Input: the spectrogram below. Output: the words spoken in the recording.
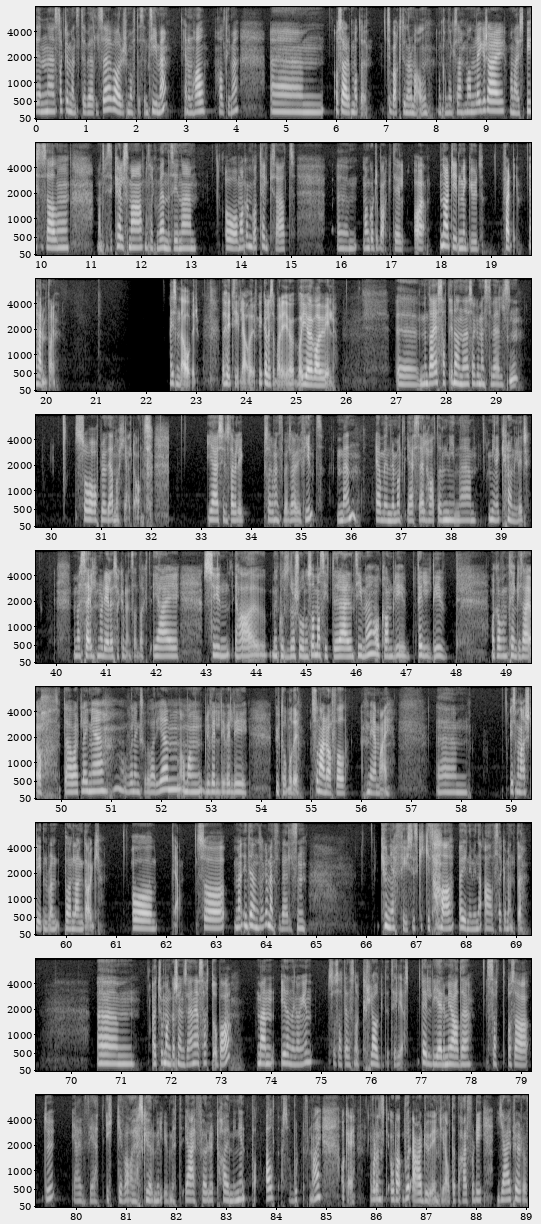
En uh, sakramentstilbedelse varer som oftest en time, en og en halv, halvtime. Um, og så er det på en måte tilbake til normalen. Man kan tenke seg. Man legger seg, man er i spisesalen, man spiser kveldsmat, man snakker med vennene sine. Og man kan godt tenke seg at um, man går tilbake til Å ja, nå er tiden med Gud ferdig. I hermetegn. Liksom det er over. Det høytidelige er over. Vi kan liksom bare gjøre, gjøre hva vi vil. Uh, men da jeg satt i denne sakramentstilbedelsen, så opplevde jeg noe helt annet. Jeg syns det er veldig fint, men jeg må innrømme at jeg selv har hatt mine, mine krangler med meg selv når det gjelder sakramentsandakt. Jeg syns Ja, med konsentrasjon og sånn, man sitter her en time og kan bli veldig Man kan tenke seg åh, det har vært lenge, hvor lenge skal det være igjen? Og man blir veldig, veldig utålmodig. Sånn er det i hvert fall med meg. Um, hvis man er sliten på en, lang dag. Og så Men i denne sakramentsbedelsen kunne jeg fysisk ikke ta øynene mine av sakramentet. Um, og jeg tror mange kan kjenne seg igjen. Jeg satt og ba, men i denne gangen så satt jeg nesten og klagde til Jesus. Veldig jeremiade. Satt og sa du, jeg vet ikke hva jeg skal gjøre med livet mitt. Jeg føler timingen på alt er så borte for meg. OK, skal, hvordan, hvor er du egentlig i alt dette her? Fordi jeg prøver å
